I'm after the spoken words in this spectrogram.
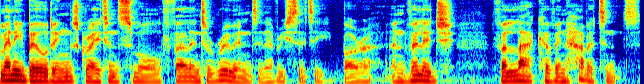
Many buildings, great and small, fell into ruins in every city, borough, and village for lack of inhabitants.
